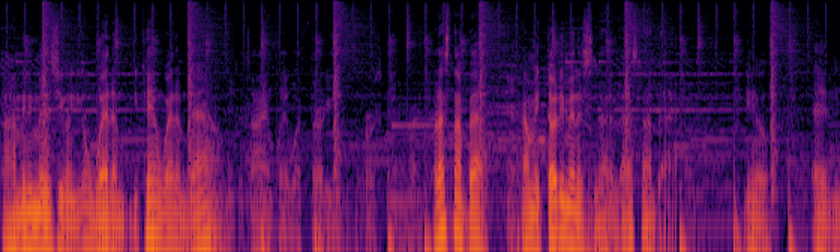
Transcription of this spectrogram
But how many minutes you gonna you gonna wear them? You can't wear them down. Yeah, 'cause I ain't played what 30 first game, right? But that's not bad. Yeah. I mean, 30 minutes is not that's not bad. You know, and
